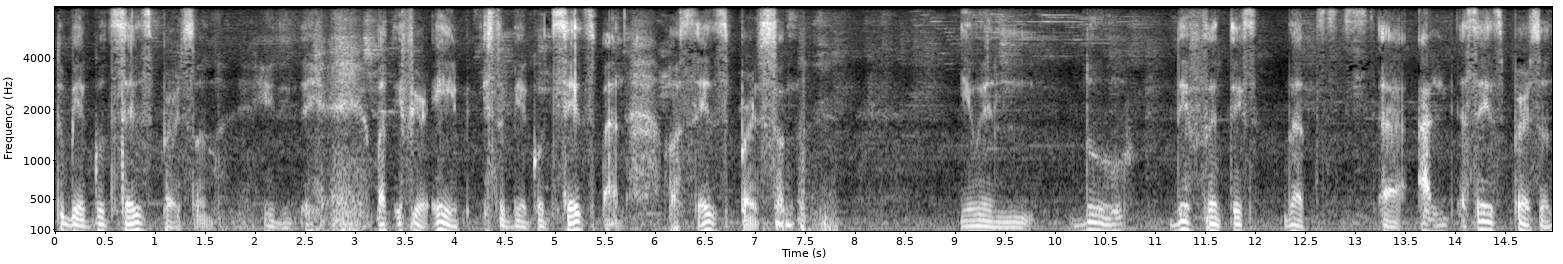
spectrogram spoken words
to be a good salesperson you, but if your aim is to be a good salesman or salesperson you will do different things that uh, a, salesperson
